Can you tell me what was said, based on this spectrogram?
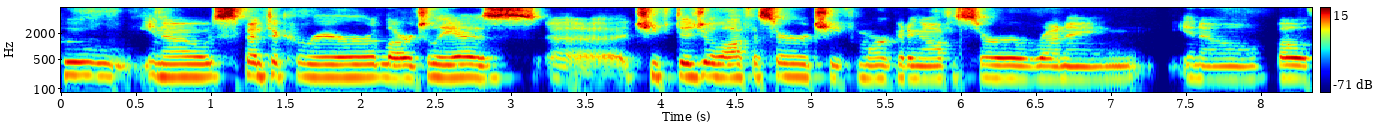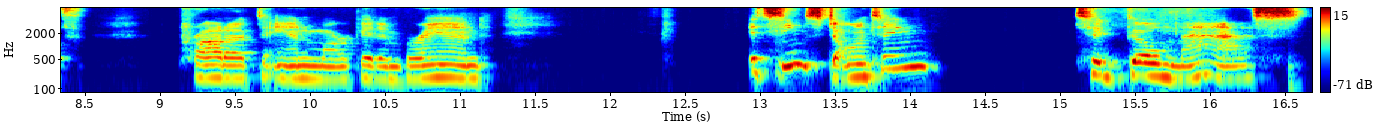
who you know spent a career largely as uh, chief digital officer chief marketing officer running you know both product and market and brand. It seems daunting to go mass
